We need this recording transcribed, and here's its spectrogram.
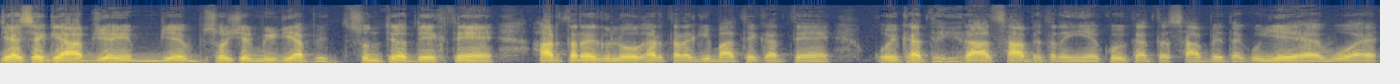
जैसे कि आप ये ये सोशल मीडिया पे सुनते और देखते हैं, हर तरह के लोग हर तरह की बातें करते हैं। कोई कहते हैं रात साबित नहीं है, कोई कहता साबित है, कोई, ये है, वो है,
